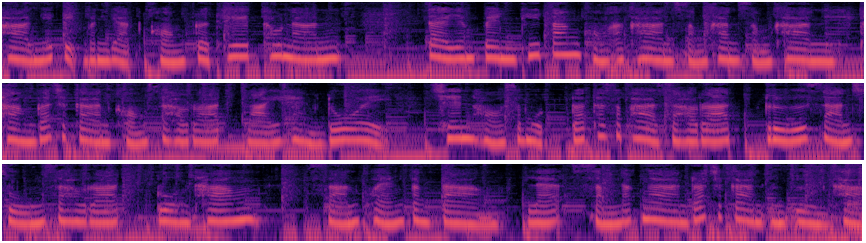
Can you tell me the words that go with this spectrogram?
ภานิติบัญญัติของประเทศเท่านั้น แต่ยังเป็นที่ตั้งของอาคารสำคัญสำคัญทางราชการของสหรัฐหลายแห่งด้วย เช่น หอสมุดรัฐสภาสหรัฐ หรือศาลสูงสหรัฐ รวมทั้งศาลแขวงต่างๆ และสำนักงานราชการอื่น ๆ ค่ะ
